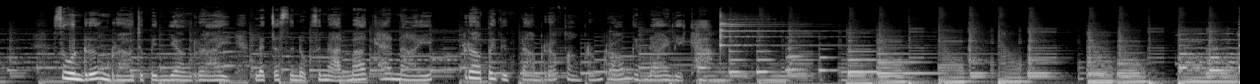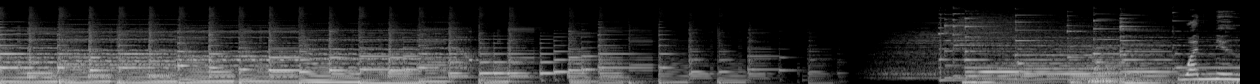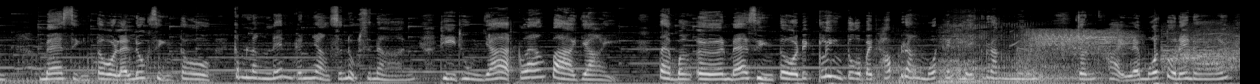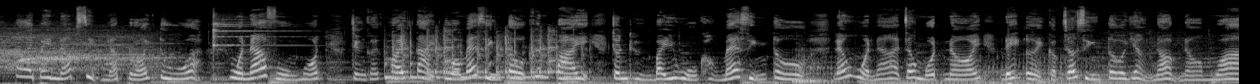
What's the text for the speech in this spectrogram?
ส่วนเรื่องราวจะเป็นอย่างไร และจะสนุกสนานมากแค่ไหน เราไปติดตามรับฟังพร้อมๆกันได้เลยค่ะวันหนึ่ง แม่สิงโตและลูกสิงโตกำลังเล่นกันอย่างสนุกสนาน ที่ทุ่งหญ้ากลางป่าใหญ่ แต่บังเอิญแม่สิงโตได้กลิ้งตัวไปทับรังมดเล็กๆรังหนึ่ง จนไข่และมดตัวน้อยๆตายไปนับสิบนับร้อยตัว หัวหน้าฝูงมดจึงค่อยๆไต่ตัวแม่สิงโตขึ้นไป จนถึงใบหูของแม่สิงโต แล้วหัวหน้าเจ้ามดน้อย ได้เอ่ยกับเจ้าสิงโตอย่างนอบน้อมว่า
